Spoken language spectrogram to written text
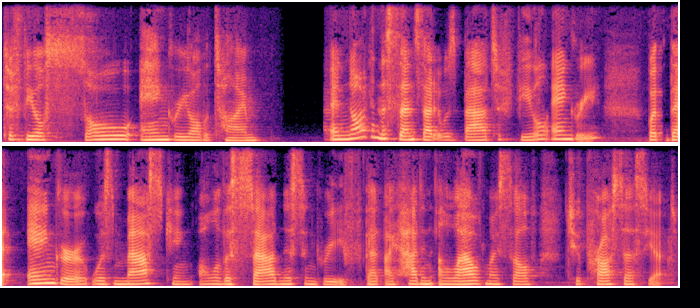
to feel so angry all the time. And not in the sense that it was bad to feel angry, but the anger was masking all of the sadness and grief that I hadn't allowed myself to process yet.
